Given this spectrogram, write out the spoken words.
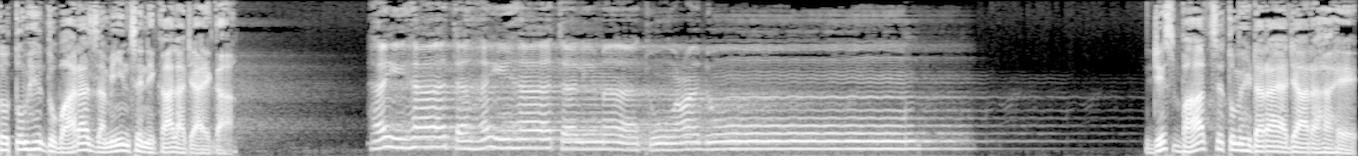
تو تمہیں دوبارہ زمین سے نکالا جائے گا۔ هيهات هيهات لما توعدون. جس بات سے تمہیں ڈرایا جا رہا ہے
